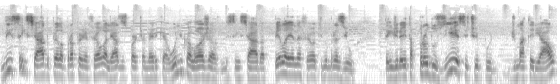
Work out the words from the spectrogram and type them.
licenciado pela própria NFL. Aliás, o Sport América é a única loja licenciada pela NFL aqui no Brasil. Tem direito a produzir esse tipo de material,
